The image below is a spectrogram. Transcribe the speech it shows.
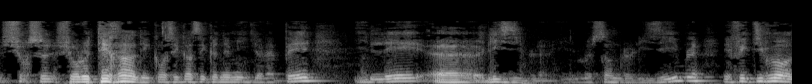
sur, ce, sur le terrain des conséquences économiques de la paix, il est euh, lisible. Il me semble lisible. Effectivement,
